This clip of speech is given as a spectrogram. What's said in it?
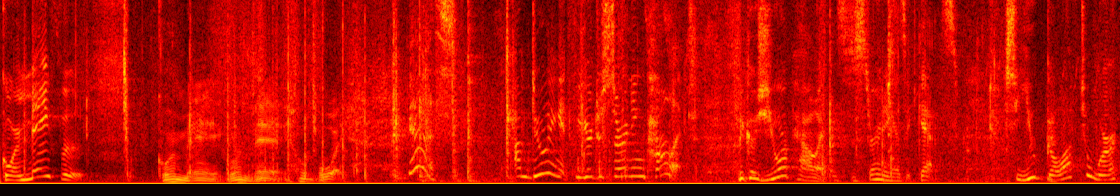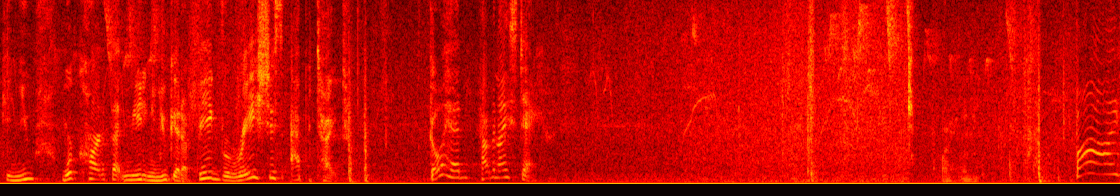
Gourmet food. Gourmet, gourmet. Oh boy. Yes. I'm doing it for your discerning palate. Because your palate is discerning as it gets. So you go off to work and you work hard at that meeting and you get a big, voracious appetite. Go ahead. Have a nice day. Bye, honey. Bye.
